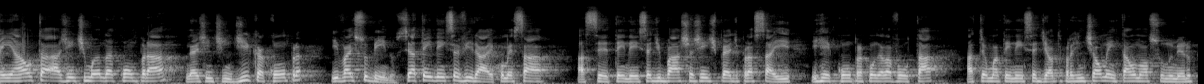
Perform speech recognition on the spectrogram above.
em alta, a gente manda comprar, né? a gente indica a compra e vai subindo. Se a tendência virar e começar a ser tendência de baixa, a gente pede para sair e recompra quando ela voltar a ter uma tendência de alta para a gente aumentar o nosso número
